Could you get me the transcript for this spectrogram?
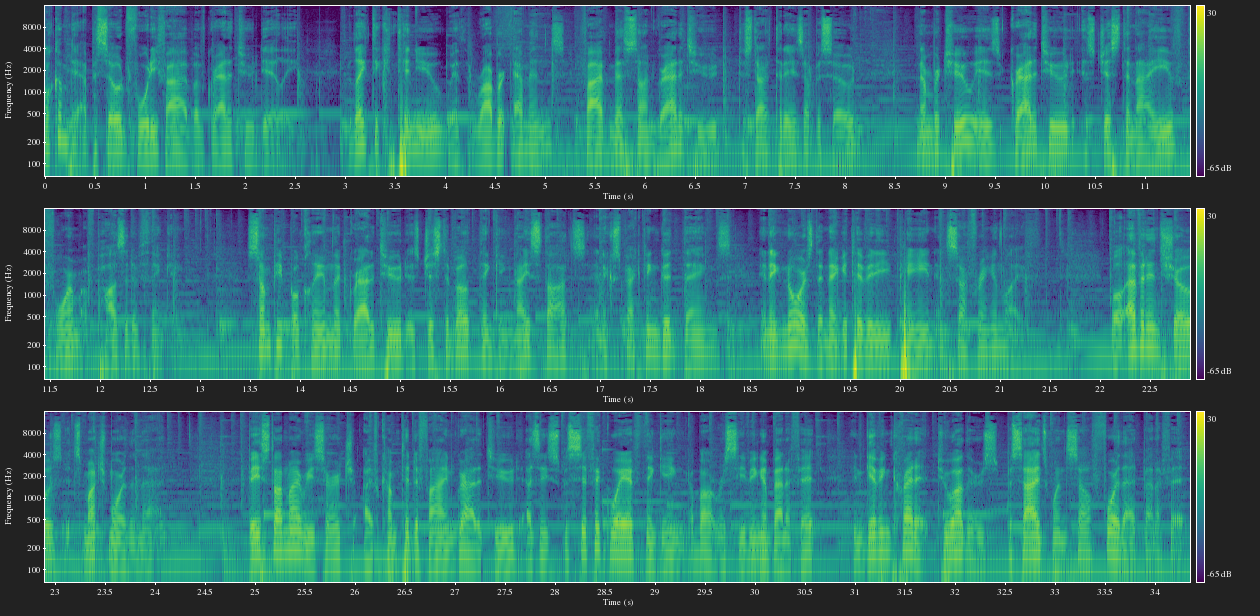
Welcome to episode 45 of Gratitude Daily. We'd like to continue with Robert Emmons' Five Myths on Gratitude to start today's episode. Number two is Gratitude is just a naive form of positive thinking. Some people claim that gratitude is just about thinking nice thoughts and expecting good things and ignores the negativity, pain, and suffering in life. Well, evidence shows it's much more than that. Based on my research, I've come to define gratitude as a specific way of thinking about receiving a benefit and giving credit to others besides oneself for that benefit.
